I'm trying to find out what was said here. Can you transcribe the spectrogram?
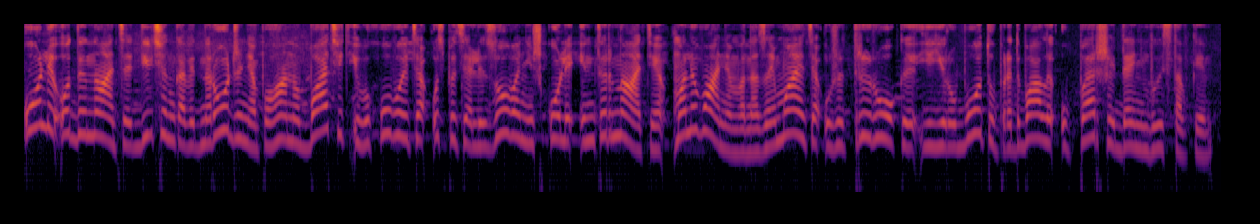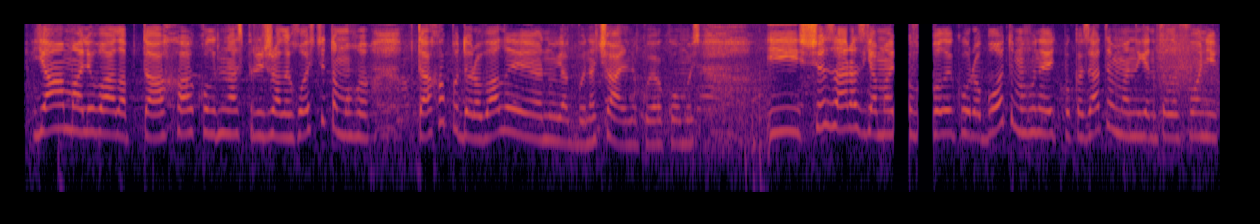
Олі 11. Дівчинка від народження погано бачить і виховується у спеціалізованій школі-інтернаті. Малюванням вона займається уже три роки. Її роботу придбали у перший день виставки. Я малювала птаха, коли до нас приїжджали гості, то мого птаха подарували ну, якби, начальнику якомусь. І ще зараз я малюю невелику роботу, можу навіть показати. У мене є на телефоні,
